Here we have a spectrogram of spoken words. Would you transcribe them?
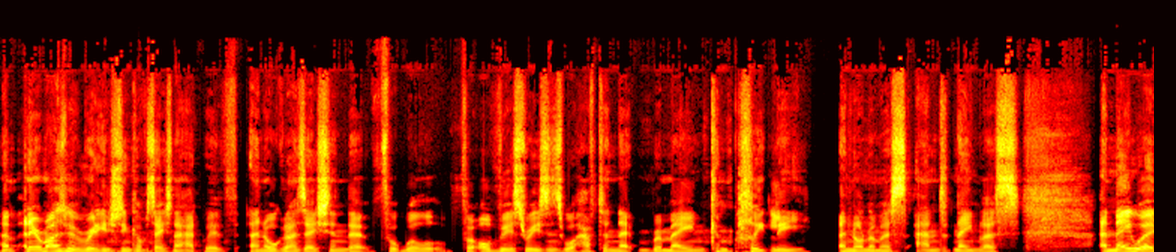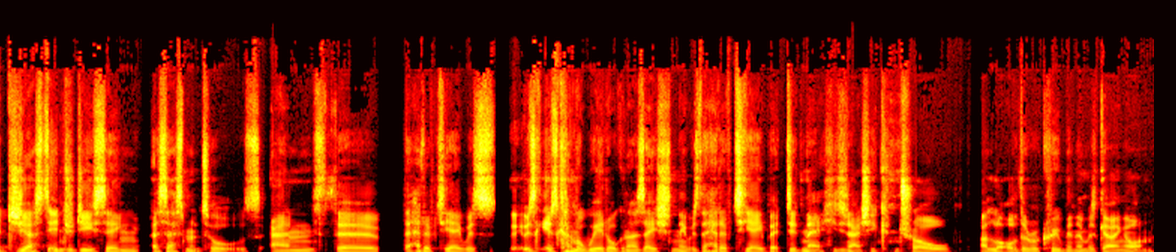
Um, and it reminds me of a really interesting conversation I had with an organization that for, will, for obvious reasons, will have to ne- remain completely anonymous and nameless. And they were just introducing assessment tools, and the the head of TA was it was it was kind of a weird organization. It was the head of TA, but didn't actually didn't actually control a lot of the recruitment that was going on.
